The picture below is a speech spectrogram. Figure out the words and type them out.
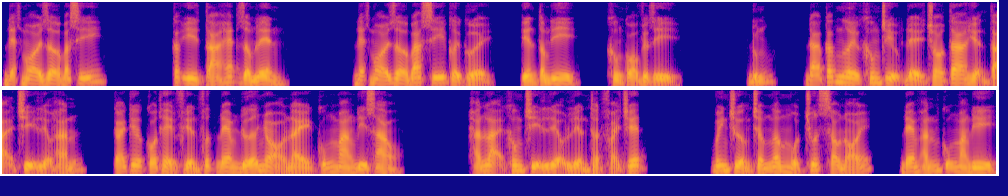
Đẹp mọi giờ bác sĩ. Các y tá hét dầm lên. Đẹp mọi giờ bác sĩ cười cười, yên tâm đi, không có việc gì. Đúng, đã các ngươi không chịu để cho ta hiện tại trị liệu hắn, cái kia có thể phiền phức đem đứa nhỏ này cũng mang đi sao? Hắn lại không trị liệu liền thật phải chết. Binh trưởng trầm ngâm một chút sau nói, đem hắn cũng mang đi.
